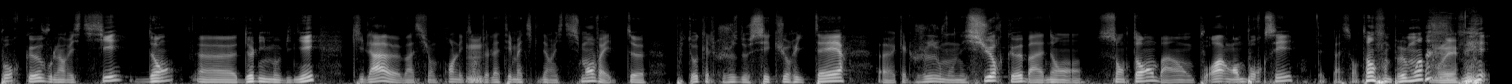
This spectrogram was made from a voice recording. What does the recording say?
pour que vous l'investissiez dans euh, de l'immobilier, qui là, euh, bah, si on prend l'exemple mm. de la thématique d'investissement, va être euh, plutôt quelque chose de sécuritaire, quelque chose où on est sûr que bah, dans 100 ans, bah, on pourra rembourser, peut-être pas 100 ans, un peu moins, mais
